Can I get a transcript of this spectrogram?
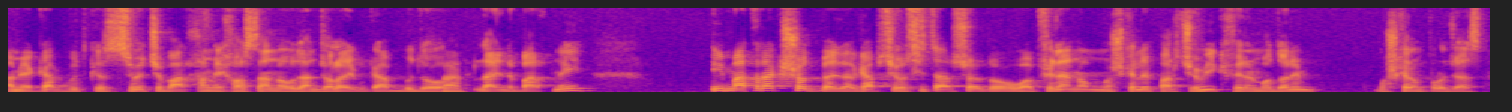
هم یک گپ بود که سویچ برق هم می‌خواستن و در جلای گپ بود و بله. لاین برق نی. این مطرح شد به در گپ سیاسی تر شد و فعلا هم مشکل پرچوی که فعلا ما داریم مشکل پروژه است.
